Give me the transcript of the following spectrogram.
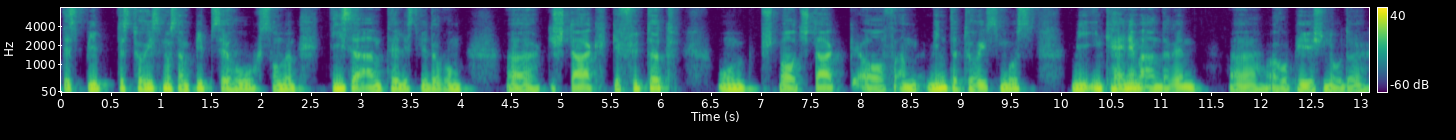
des, BIP, des Tourismus am BIP sehr hoch, sondern dieser Anteil ist wiederum äh, stark gefüttert und baut stark auf am Wintertourismus wie in keinem anderen äh, europäischen oder,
